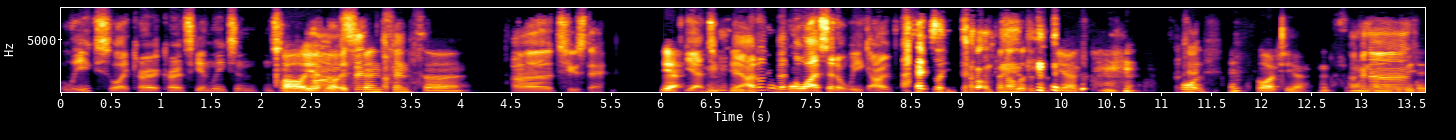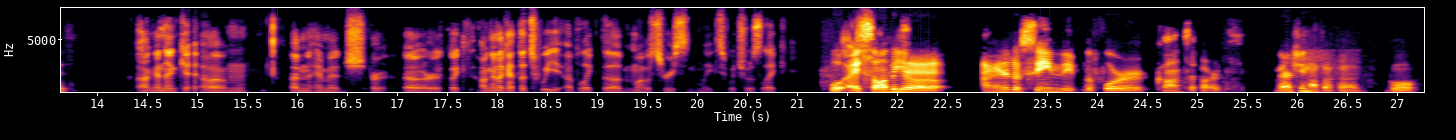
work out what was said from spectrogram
Leaks, like current current skin leaks and, and stuff. Oh yeah, that? no, it's sin- been okay. since uh Uh, Tuesday. yeah Yeah, since Tuesday. I don't even know why I said a week. I'm actually dumb. It's been a li- yeah. It's, well, it's, it's well actually yeah. It's I'm only been like a gonna- days. I'm gonna get um an image or or like I'm gonna get the tweet of like the most recent leaks, which was like Well, I saw night. the uh, I ended up seeing the the four concept arts. They're actually not that bad. Well,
